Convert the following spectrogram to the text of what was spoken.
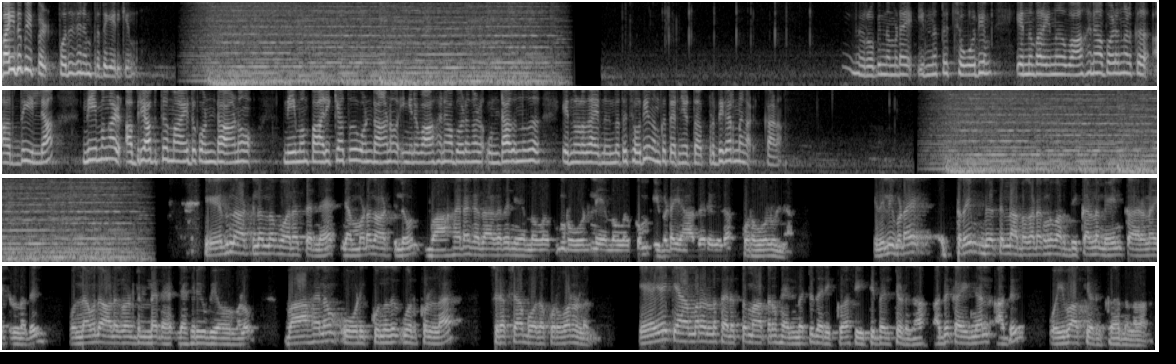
By the people പൊതുജനം പ്രതികരിക്കുന്നു. Robin നമ്മുടെ ഇന്നത്തെ ചോദ്യം എന്ന് പറയുന്നത് വാഹനാപകടങ്ങൾക്ക് അറുതിയില്ല നിയമങ്ങൾ അപര്യാപ്തമായത് കൊണ്ടാണോ നിയമം പാലിക്കാത്തത് കൊണ്ടാണോ ഇങ്ങനെ വാഹനാപകടങ്ങൾ ഉണ്ടാകുന്നത് എന്നുള്ളതായിരുന്നു ഇന്നത്തെ ചോദ്യം. നമുക്ക് തിരഞ്ഞെടുത്ത പ്രതികരണങ്ങൾ കാണാം. ഏത് നാട്ടിലെന്ന പോലെ തന്നെ നമ്മുടെ നാട്ടിലും വാഹന ഗതാഗത നിയമങ്ങൾക്കും റോഡ് നിയമങ്ങൾക്കും ഇവിടെ യാതൊരുവിധ കുറവുകളുമില്ല. ഇതിൽ ഇവിടെ ഇത്രയും വിധത്തിലുള്ള അപകടങ്ങൾ വർദ്ധിക്കാനുള്ള മെയിൻ കാരണമായിട്ടുള്ളത് ഒന്നാമത് ആളുകളുടെ ലഹരി ഉപയോഗങ്ങളും വാഹനം ഓടിക്കുന്നതിലുള്ള സുരക്ഷാ ബോധക്കുറവാണുള്ളത്. എ ഐ ക്യാമറ ഉള്ള സ്ഥലത്ത് മാത്രം ഹെൽമെറ്റ് ധരിക്കുക സീറ്റ് ബെൽറ്റ് ഇടുക അത് കഴിഞ്ഞാൽ അത് ഒഴിവാക്കി എടുക്കുക എന്നുള്ളതാണ്.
